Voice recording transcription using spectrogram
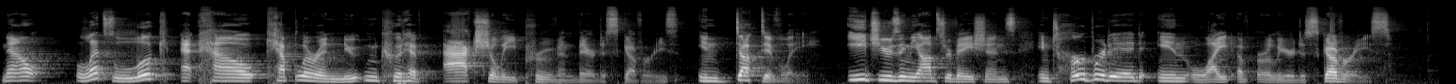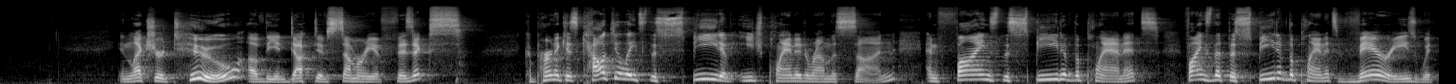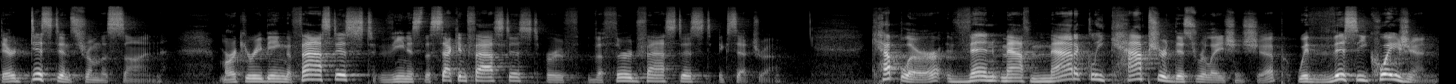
Now, let's look at how Kepler and Newton could have actually proven their discoveries inductively, each using the observations interpreted in light of earlier discoveries. In lecture two of the inductive summary of physics, Copernicus calculates the speed of each planet around the sun and finds the speed of the planets, finds that the speed of the planets varies with their distance from the sun. Mercury being the fastest, Venus the second fastest, Earth the third fastest, etc. Kepler then mathematically captured this relationship with this equation,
